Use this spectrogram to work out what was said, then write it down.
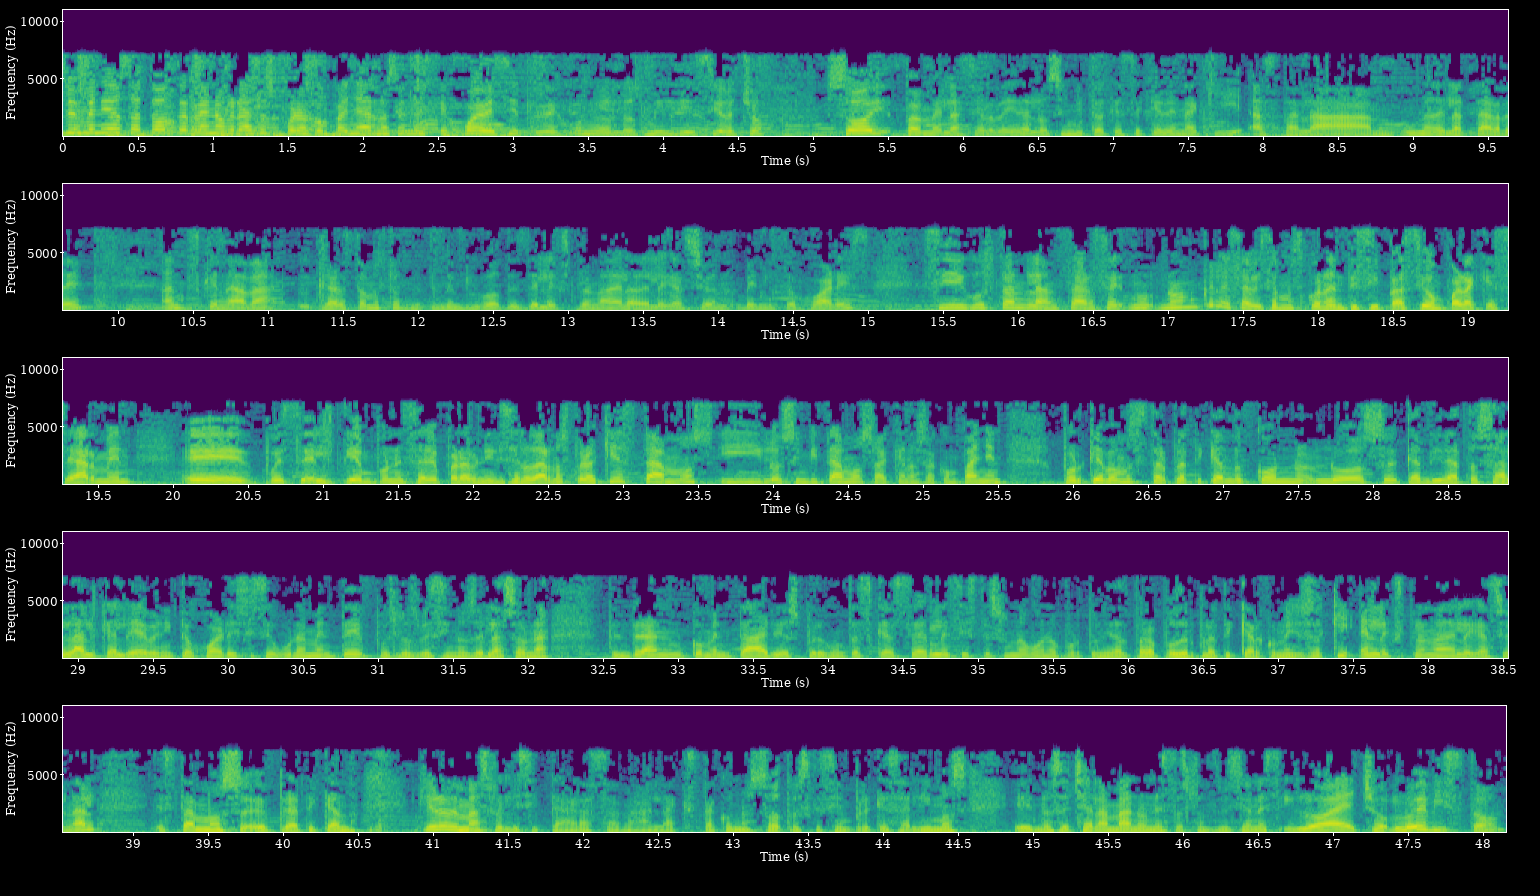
Bienvenidos a Todo Terreno. Gracias por acompañarnos en este jueves 7 de junio del 2018. Soy Pamela Cerdeira, los invito a que se queden aquí hasta la una de la tarde. Antes que nada, claro, estamos transmitiendo en vivo desde la explanada de la delegación Benito Juárez. Si gustan lanzarse, no, nunca les avisamos con anticipación para que se armen eh, pues el tiempo necesario para venir y saludarnos, pero aquí estamos y los invitamos a que nos acompañen porque vamos a estar platicando con los candidatos a la alcaldía de Benito Juárez y seguramente pues los vecinos de la zona tendrán comentarios, preguntas que hacerles esta es una buena oportunidad para poder platicar con ellos. Aquí en la explanada delegacional estamos eh, platicando. Quiero además felicitar a Zavala, que está con nosotros, que siempre que salimos eh, nos echa la mano en estas transmisiones y lo ha hecho, lo he visto.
